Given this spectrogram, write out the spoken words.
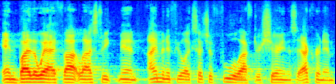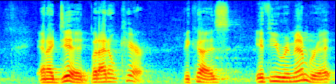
and by the way, I thought last week, man, I'm going to feel like such a fool after sharing this acronym. And I did, but I don't care. Because if you remember it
